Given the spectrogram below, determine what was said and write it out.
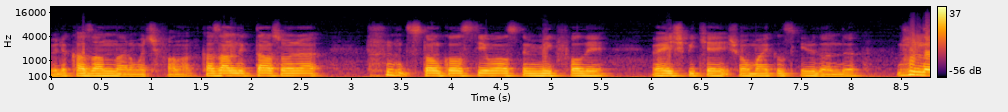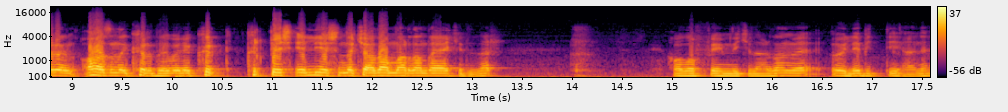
Böyle kazandılar maçı falan. Kazandıktan sonra Stone Cold Steve Austin, Mick Foley ve HBK Shawn Michaels geri döndü. Bunların ağzını kırdığı böyle 40 45-50 yaşındaki adamlardan dayak yediler. Hall of Fame'dekilerden ve öyle bitti yani.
